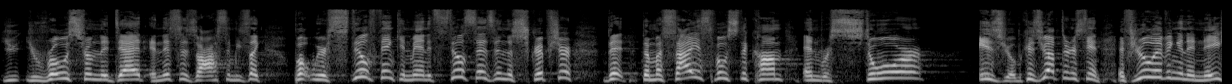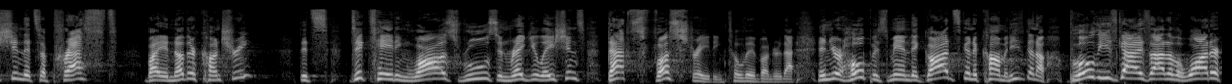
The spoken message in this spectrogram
you, you rose from the dead, and this is awesome. He's like, but we're still thinking, man, it still says in the scripture that the Messiah is supposed to come and restore Israel. Because you have to understand, if you're living in a nation that's oppressed by another country, that's dictating laws, rules, and regulations, that's frustrating to live under that. And your hope is, man, that God's going to come and He's going to blow these guys out of the water,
